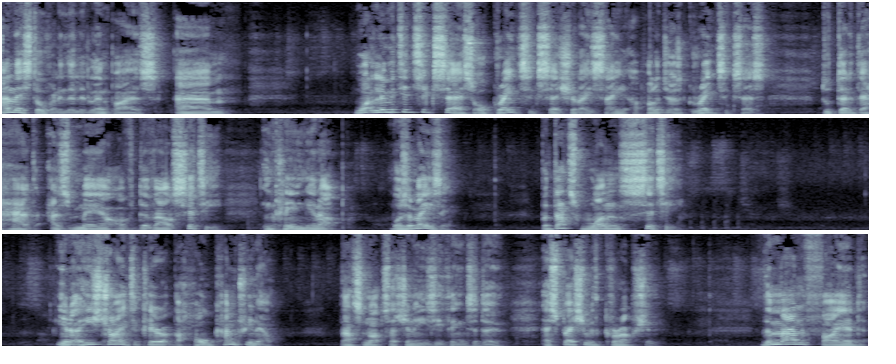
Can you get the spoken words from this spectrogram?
and they're still running their little empires. Um, what limited success, or great success, should I say, apologize, great success, Duterte had as mayor of Davao City in cleaning it up was amazing. But that's one city. You know, he's trying to clear up the whole country now. That's not such an easy thing to do, especially with corruption. The man fired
